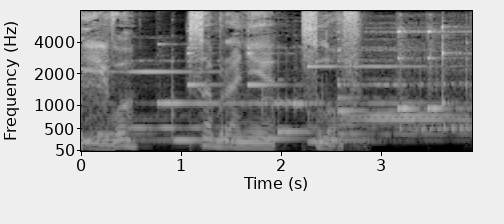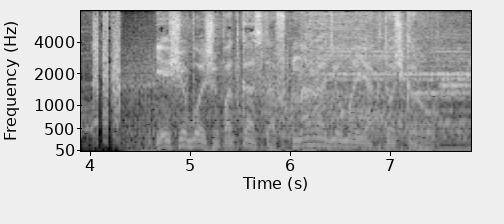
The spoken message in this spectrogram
и его собрание слов. Еще больше подкастов на радиомаяк.ру.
